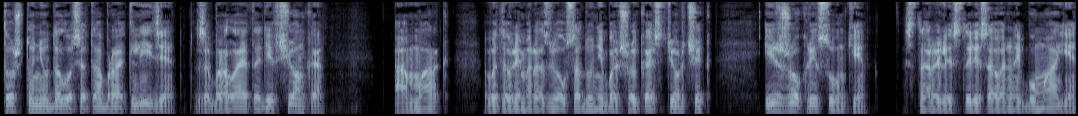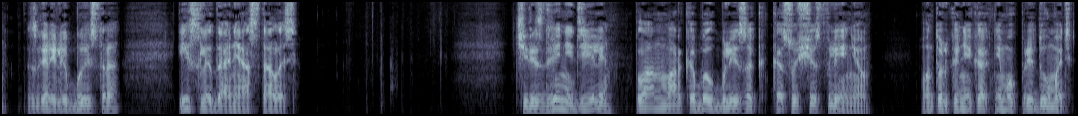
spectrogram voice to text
То, что не удалось отобрать Лиде, забрала эта девчонка. А Марк в это время развел в саду небольшой костерчик и сжег рисунки. Старые листы рисовальной бумаги сгорели быстро, и следа не осталось. Через две недели План Марка был близок к осуществлению. Он только никак не мог придумать,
